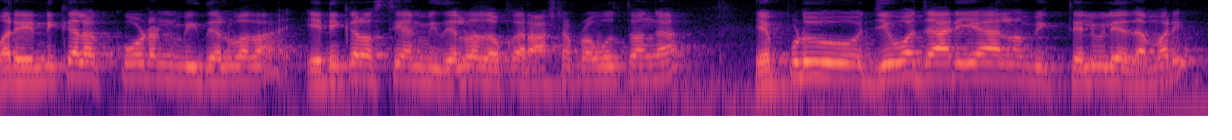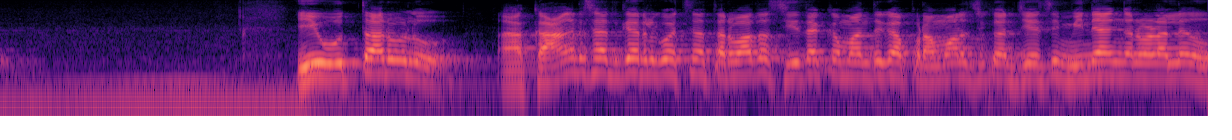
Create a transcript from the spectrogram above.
మరి ఎన్నికల కోడ్ అని మీకు తెలియదా ఎన్నికలు వస్తాయని మీకు తెలియదా ఒక రాష్ట్ర ప్రభుత్వంగా? ఎప్పుడు జీవో జారీ చేయాలని మీకు తెలియలేదా మరి? ఈ ఉత్తర్వులు కాంగ్రెస్ అధికారులకు వచ్చిన తర్వాత సీతక్క మంత్రిగా ప్రమాణ స్వీకారం చేసి మినీ అంగన్వాడీలను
